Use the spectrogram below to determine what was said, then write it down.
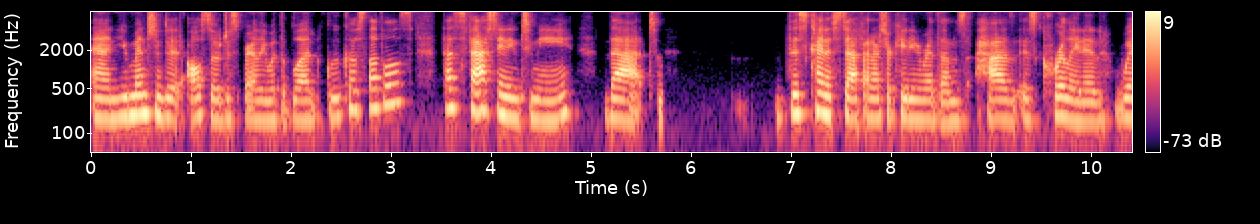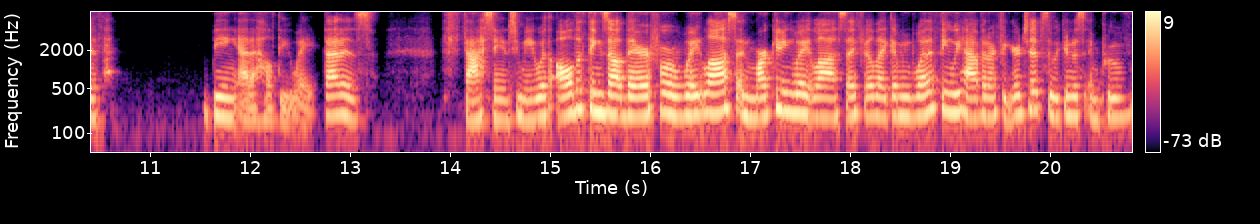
And you mentioned it also just barely with the blood glucose levels. That's fascinating to me that this kind of stuff and our circadian rhythms has is correlated with being at a healthy weight. That is fascinating to me with all the things out there for weight loss and marketing weight loss. I feel like, I mean, a thing we have at our fingertips that we can just improve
